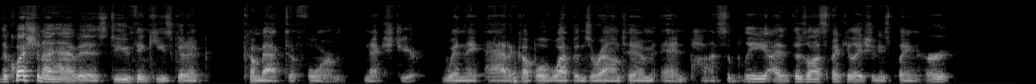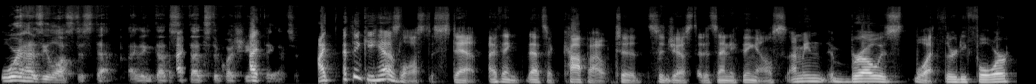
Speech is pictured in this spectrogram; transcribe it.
The question I have is: Do you think he's going to come back to form next year when they add a couple of weapons around him and possibly? I, there's a lot of speculation he's playing hurt or has he lost a step? I think that's that's the question you have I, to answer. I, I think he has lost a step. I think that's a cop out to suggest that it's anything else. I mean, bro is what 34,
